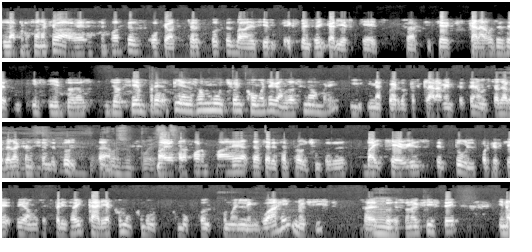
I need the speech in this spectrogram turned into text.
la persona que va a ver este podcast o que va a escuchar este podcast va a decir experiencia vicaria qué es. O sea, ¿qué, carajos es eso? Y, entonces yo siempre pienso mucho en cómo llegamos a ese nombre y, me acuerdo, pues claramente tenemos que hablar de la canción de Tool. O sea, no hay otra forma de, hacer ese approach. Entonces, Vicarious de Tool, porque es que, digamos, experiencia vicaria como, como, como, como en lenguaje no existe. O sea, eso, mm. eso no existe y no,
